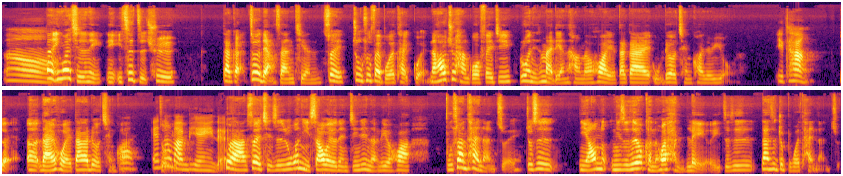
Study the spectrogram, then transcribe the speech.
嗯，但因为其实你你一次只去大概就两三天，所以住宿费不会太贵。然后去韩国飞机，如果你是买联航的话，也大概五六千块就有了一趟。对，呃，来回大概六千块。哎，那蛮便宜的。对啊，所以其实如果你稍微有点经济能力的话，不算太难追。就是你要努，你只是有可能会很累而已，只是但是就不会太难追。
